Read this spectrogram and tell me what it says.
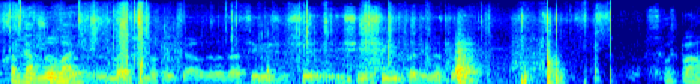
חדש אולי. לא, חינוך העיקר זה לדעת ש- ש- שיש שבעים פנים לתורה. עוד פעם.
